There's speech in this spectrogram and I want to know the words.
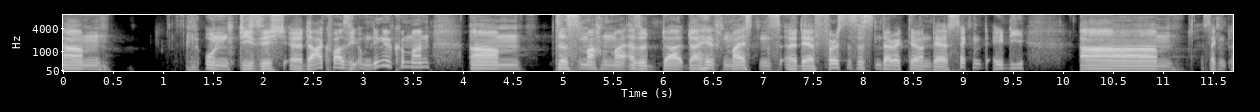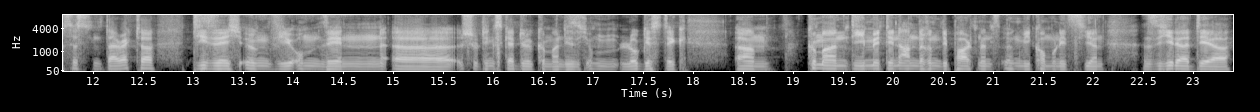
ähm, und die sich äh, da quasi um Dinge kümmern. Ähm, das machen mal, also da, da helfen meistens äh, der First Assistant Director und der Second AD. Ähm, Second Assistant Director, die sich irgendwie um den äh, Shooting Schedule kümmern, die sich um Logistik ähm, kümmern, die mit den anderen Departments irgendwie kommunizieren. Also jeder, der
